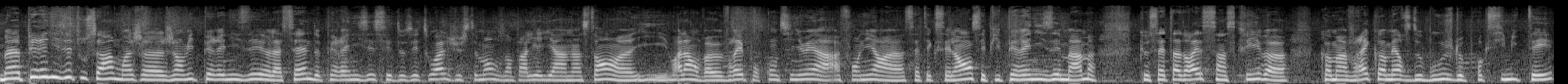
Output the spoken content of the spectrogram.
Bah, pérenniser tout ça. Moi, j'ai envie de pérenniser euh, la scène, de pérenniser ces deux étoiles. Justement, vous en parliez il y a un instant. Euh, il- voilà, on va œuvrer pour continuer à, à fournir euh, cette excellence et puis pérenniser MAM, que cette adresse s'inscrive euh, comme un vrai commerce de bouche, de proximité,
